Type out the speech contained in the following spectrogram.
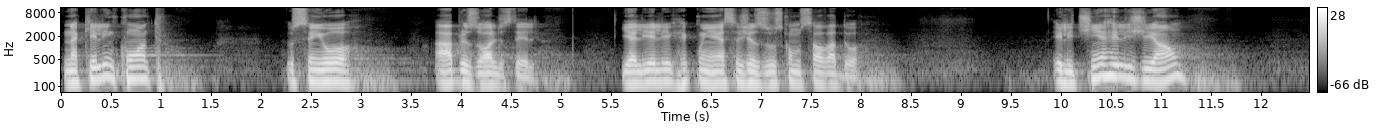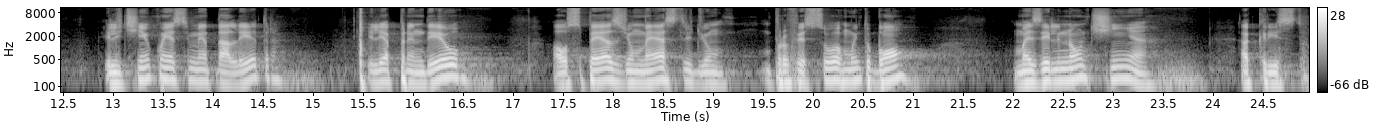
Naquele encontro, o Senhor abre os olhos dele e ali ele reconhece Jesus como Salvador. Ele tinha religião, ele tinha conhecimento da letra, ele aprendeu aos pés de um mestre, de um, professor muito bom, mas ele não tinha a Cristo.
